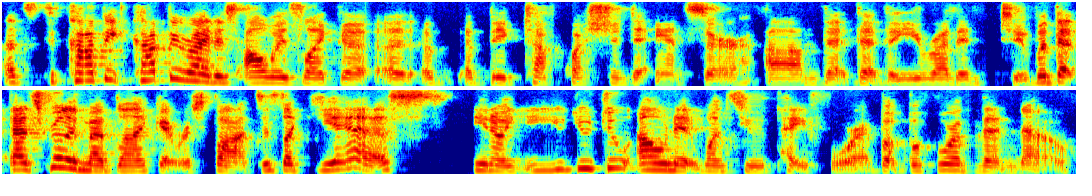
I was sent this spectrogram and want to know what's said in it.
that's the copy copyright is always like a, a, a big tough question to answer um, that, that, that you run into but that, that's really my blanket response it's like yes you know you, you do own it once you pay for it but before then no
